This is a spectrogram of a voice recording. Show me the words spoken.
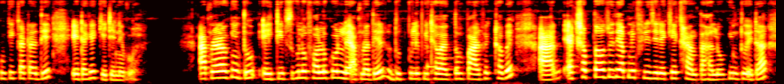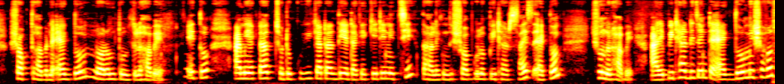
কুকি কাটার দিয়ে এটাকে কেটে নেব। আপনারাও কিন্তু এই টিপসগুলো ফলো করলে আপনাদের দুধপুলি পিঠাও একদম পারফেক্ট হবে। আর এক সপ্তাহ যদি আপনি ফ্রিজে রেখে খান, তাহলেও কিন্তু এটা শক্ত হবে না, একদম নরম তুলতুলে হবে। এই তো আমি একটা ছোট কুকি কাটার দিয়ে এটাকে কেটে নিচ্ছি, তাহলে কিন্তু সবগুলো পিঠার সাইজ একদম সুন্দর হবে। আর এই পিঠার ডিজাইনটা একদমই সহজ,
